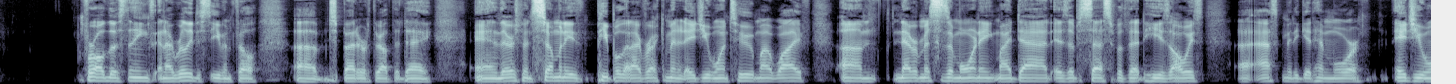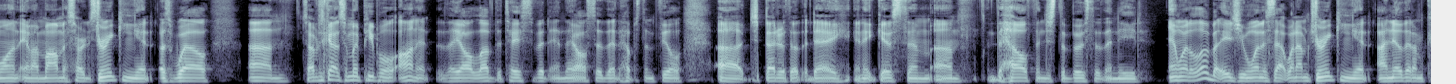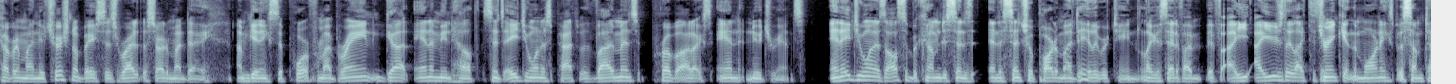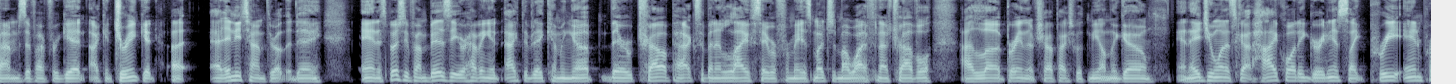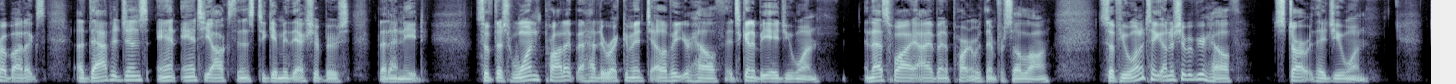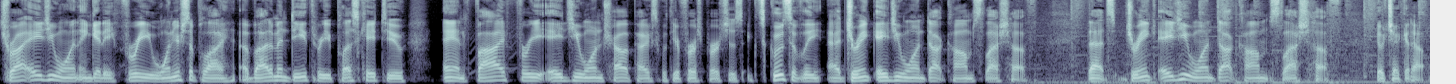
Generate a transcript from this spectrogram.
for all those things. And I really just even feel uh, just better throughout the day. And there's been so many people that I've recommended AG1 to. My wife um, never misses a morning. My dad is obsessed with it. He's always uh, asking me to get him more AG1. And my mom has started drinking it as well. Um, so I've just got so many people on it. They all love the taste of it, and they all said that it helps them feel uh, just better throughout the day, and it gives them um, the health and just the boost that they need. And what I love about AG1 is that when I'm drinking it, I know that I'm covering my nutritional basis right at the start of my day. I'm getting support for my brain, gut, and immune health since AG1 is packed with vitamins, probiotics, and nutrients. And AG1 has also become just an, an, essential part of my daily routine. Like I said, if I if I I usually like to drink it in the mornings, but sometimes if I forget, I can drink it. Uh, at any time throughout the day. And especially if I'm busy or having an active day coming up, their travel packs have been a lifesaver for me. As much as my wife and I travel, I love bringing their travel packs with me on the go. And AG1 has got high quality ingredients like pre and probiotics, adaptogens, and antioxidants to give me the extra boost that I need. So if there's one product I had to recommend to elevate your health, it's going to be AG1. And that's why I've been a partner with them for so long. So if you want to take ownership of your health, start with AG1. Try AG1 and get a free one year supply of vitamin D3 plus K2 and five free AG1 travel packs with your first purchase exclusively at drinkag1.com slash huff. That's drinkag1.com slash huff. Go check it out.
